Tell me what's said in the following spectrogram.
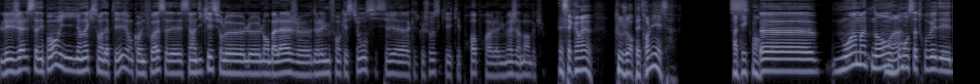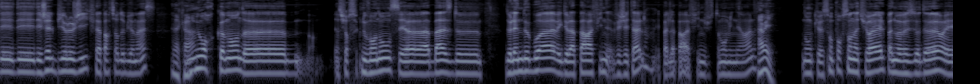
Les gels, ça dépend. Il y en a qui sont adaptés. Encore une fois, c'est indiqué sur le- le- l'emballage de l'allume-feu en question si c'est quelque chose qui est, qui est propre à l'allumage d'un barbecue. Mais c'est quand même toujours pétrolier ça. Pratiquement. Euh, moins maintenant. Moins. On commence à trouver des, des- des- des gels biologiques faits à partir de biomasse. D'accord. Nous, on recommande, euh, bien sûr, ce que nous vendons, c'est euh, à base de, de laine de bois avec de la paraffine végétale et pas de la paraffine justement minérale. Ah oui. Donc euh, 100% naturel, pas de mauvaise odeur et,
